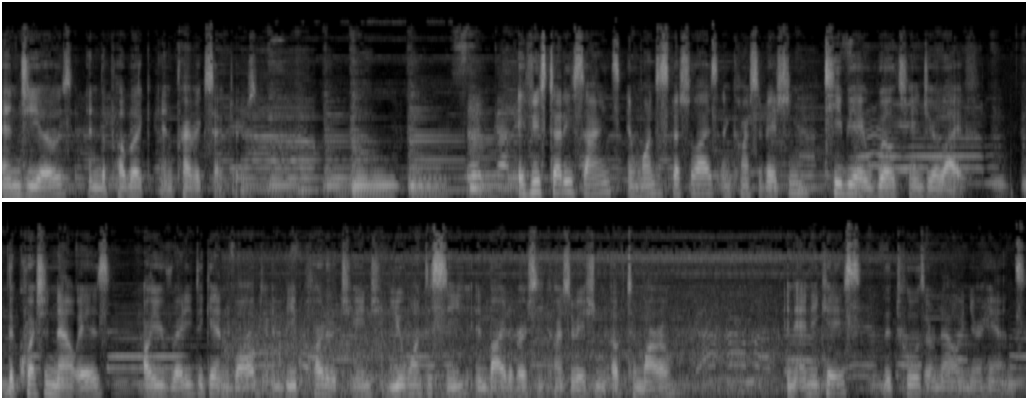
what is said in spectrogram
NGOs, and the public and private sectors. If you study science and want to specialize in conservation, TBA will change your life. The question now is, are you ready to get involved and be part of the change you want to see in biodiversity conservation of tomorrow? In any case, the tools are now in your hands.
